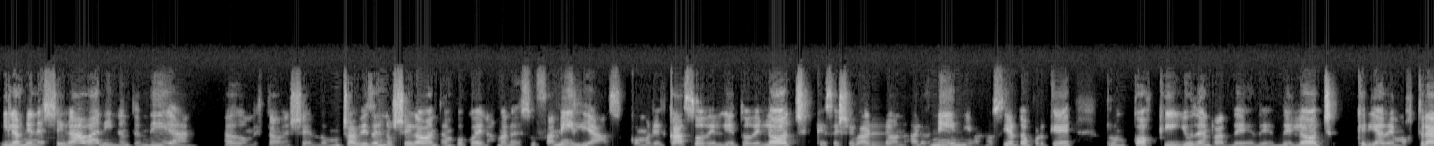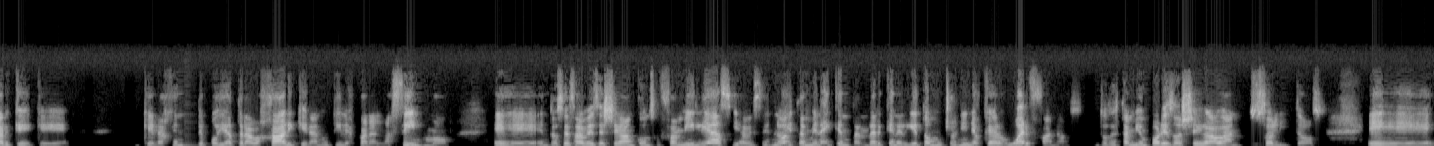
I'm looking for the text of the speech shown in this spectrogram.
y los nenes llegaban y no entendían a dónde estaban yendo. Muchas veces no llegaban tampoco de las manos de sus familias, como en el caso del gueto de Loch, que se llevaron a los niños, ¿no es cierto? Porque Rumkowski y Judenrat de, de, Loch quería demostrar que, que, la gente podía trabajar y que eran útiles para el nazismo. Eh, entonces a veces llegan con sus familias y a veces no, y también hay que entender que en el gueto muchos niños quedaron huérfanos, entonces también por eso llegaban solitos. Eh,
